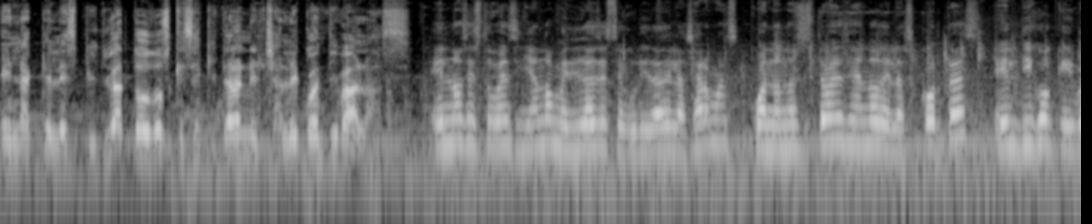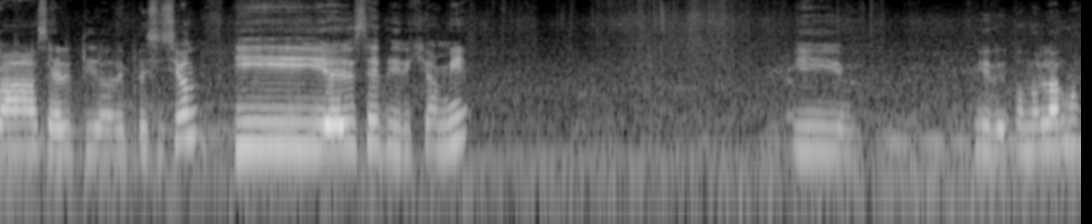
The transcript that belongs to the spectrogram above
en la que les pidió a todos que se quitaran el chaleco antibalas. Él nos estuvo enseñando medidas de seguridad de las armas. Cuando nos estaba enseñando de las cortas, él dijo que iba a hacer tiro de precisión y él se dirigió a mí y, y detonó el arma.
